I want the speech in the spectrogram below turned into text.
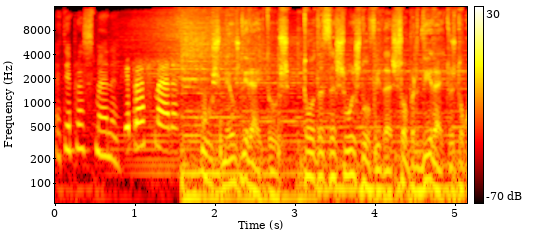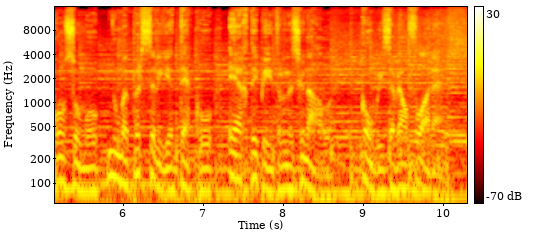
Até para a semana. Até para a semana. Os meus direitos. Todas as suas dúvidas sobre direitos do consumo numa parceria DECO-RDP Internacional com Isabel Flora.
